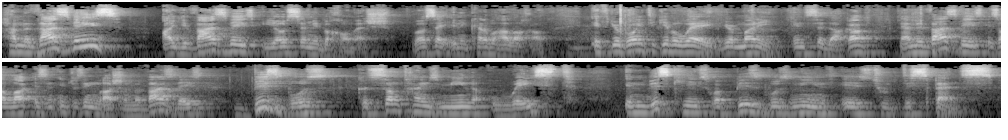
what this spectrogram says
Hamevazvez. Ayivazvez Yosem Bechomesh. We'll say an incredible halacha. If you're going to give away your money in tzedakah, now mevazvez is a lot is an interesting lashon. Mevazvez, bizbuz could sometimes mean waste. In this case, what bizbuz means is to dispense.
